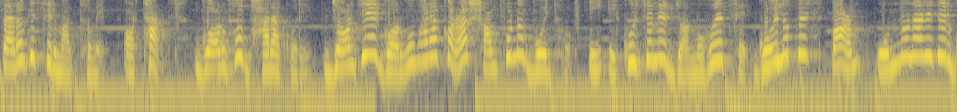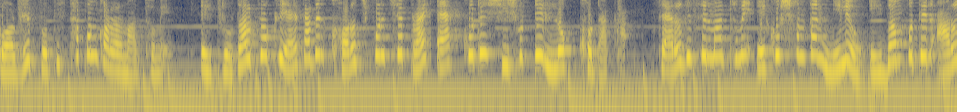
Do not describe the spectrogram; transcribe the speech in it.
স্যারোগেসির মাধ্যমে, অর্থাৎ গর্ভ ভাড়া করে। জর্জিয়ায় গর্ভ ভাড়া করা সম্পূর্ণ বৈধ। এই একুশ জনের জন্ম হয়েছে গৈলপের স্পার্ম অন্য নারীদের গর্ভে প্রতিস্থাপন করার মাধ্যমে। এই টোটাল প্রক্রিয়ায় তাদের খরচ পড়েছে প্রায় এক কোটি ছেষট্টি লক্ষ টাকা। স্যারোগেসির মাধ্যমে একুশ সন্তান নিলেও এই দম্পতির আরও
